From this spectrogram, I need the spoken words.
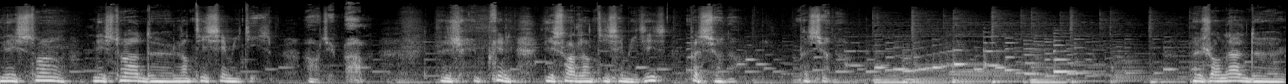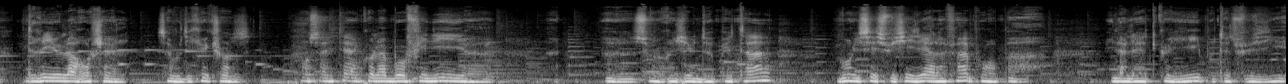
l'histoire, de l'antisémitisme. Alors, tu parles. J'ai pris l'histoire de l'antisémitisme, passionnant. Passionnant. Le journal de Drieux-La Rochelle, ça vous dit quelque chose? Bon, ça a été un collabo fini. euh, euh, sous le régime de Pétain. Bon, il s'est suicidé à la fin pour pas. Il allait être cueilli, peut-être fusillé.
